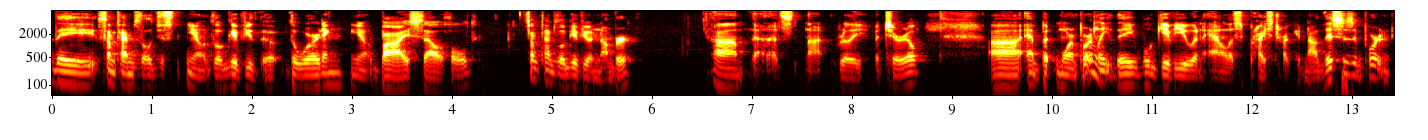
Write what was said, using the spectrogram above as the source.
they sometimes they'll just you know they'll give you the the wording you know buy, sell, hold. Sometimes they'll give you a number. Um, that's not really material. Uh, and but more importantly, they will give you an analyst price target. Now this is important.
